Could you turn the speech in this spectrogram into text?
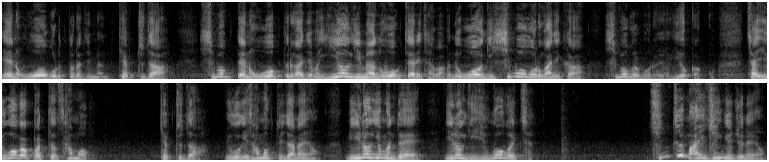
얘는 5억으로 떨어지면 갭 투자. 10억 대는 5억 들어가지만 2억이면 5억짜리 잡아. 근데 5억이 15억으로 가니까 10억을 벌어요 2억 갖고. 자 6억 아파트 3억 갭 투자. 6억이 3억 뛰잖아요. 1억이면 돼. 1억이 6억을 차, 진짜 많이 챙겨주네요.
